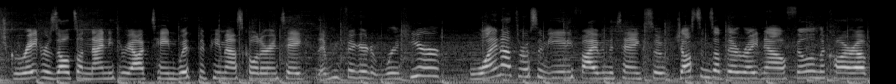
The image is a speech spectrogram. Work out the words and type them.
such great results on 93 octane with the PMAS cold air intake that we figured we're here, why not throw some E85 in the tank? So Justin's up there right now, filling the car up.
